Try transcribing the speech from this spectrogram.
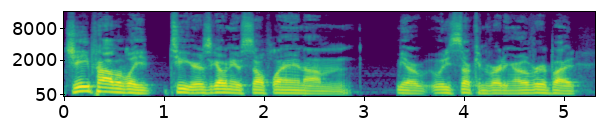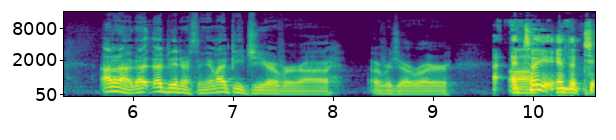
G probably two years ago when he was still playing, um, you know, when he's still converting over. But I don't know. That that'd be interesting. It might be G over uh, over Joe Royer. I Um, tell you, in the t-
